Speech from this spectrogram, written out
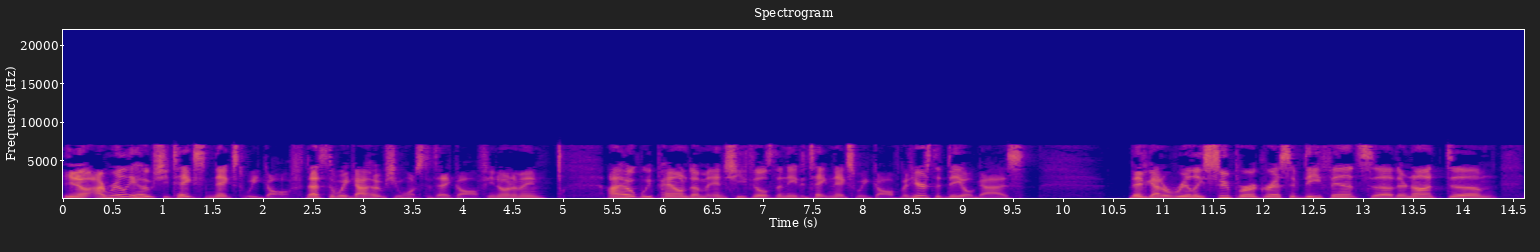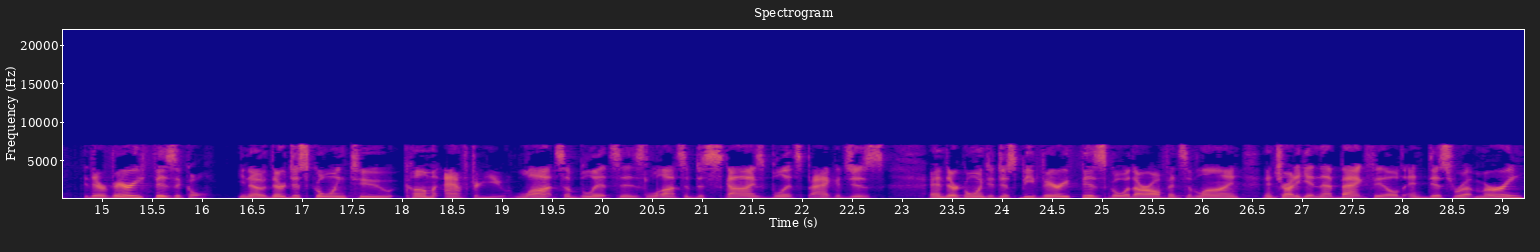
You know, I really hope she takes next week off. That's the week I hope she wants to take off. You know what I mean? I hope we pound them and she feels the need to take next week off. But here's the deal, guys. They've got a really super aggressive defense. Uh, they're not, um, they're very physical. You know, they're just going to come after you. Lots of blitzes, lots of disguise blitz packages, and they're going to just be very physical with our offensive line and try to get in that backfield and disrupt Murray.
